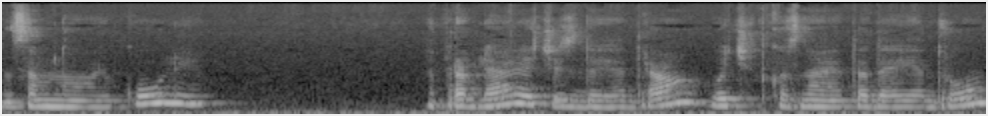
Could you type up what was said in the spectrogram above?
земної кулі, направляючись до ядра, ви чітко знаєте, де ядро.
